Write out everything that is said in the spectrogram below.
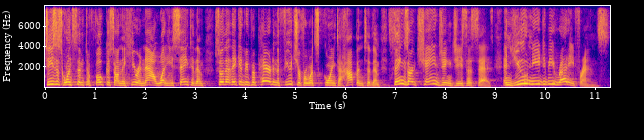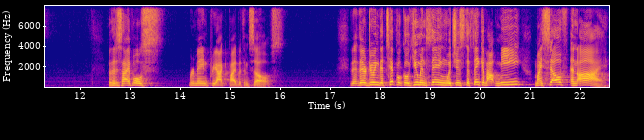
Jesus wants them to focus on the here and now, what he's saying to them, so that they can be prepared in the future for what's going to happen to them. Things are changing, Jesus says, and you need to be ready, friends. But the disciples remain preoccupied with themselves. They're doing the typical human thing, which is to think about me, myself, and I.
